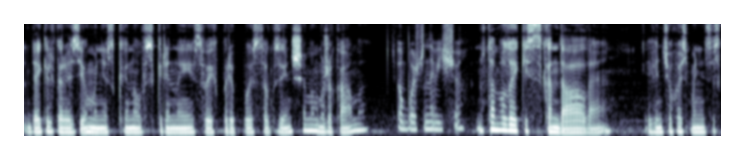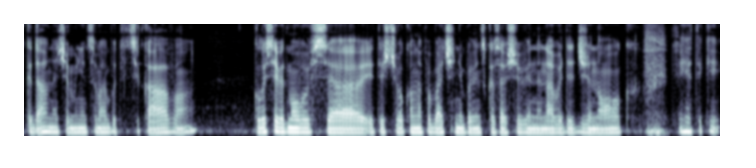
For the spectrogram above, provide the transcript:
декілька разів мені скинув скріни своїх переписок з іншими мужиками. О Боже, навіщо? Ну там були якісь скандали, і він чогось мені це скидав, наче мені це має бути цікаво. Колись я відмовився йти з чуваком на побачення, бо він сказав, що він ненавидить жінок. І я такий.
